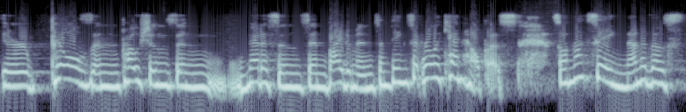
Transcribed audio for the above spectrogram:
there are pills and potions and medicines and vitamins and things that really can help us. So I'm not saying none of those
